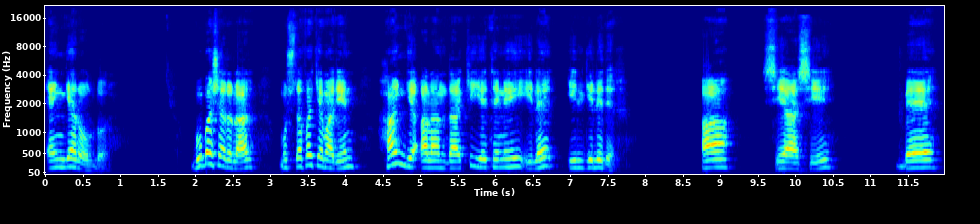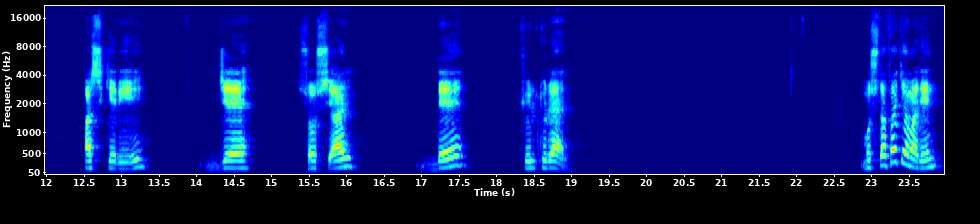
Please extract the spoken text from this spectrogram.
engel oldu. Bu başarılar Mustafa Kemal'in hangi alandaki yeteneği ile ilgilidir? A. Siyasi B. Askeri C. Sosyal D. Kültürel Mustafa Kemal'in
